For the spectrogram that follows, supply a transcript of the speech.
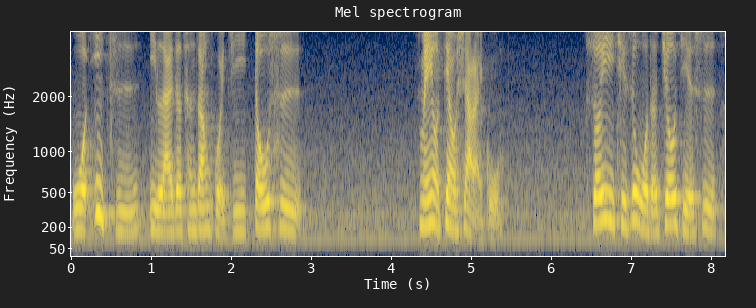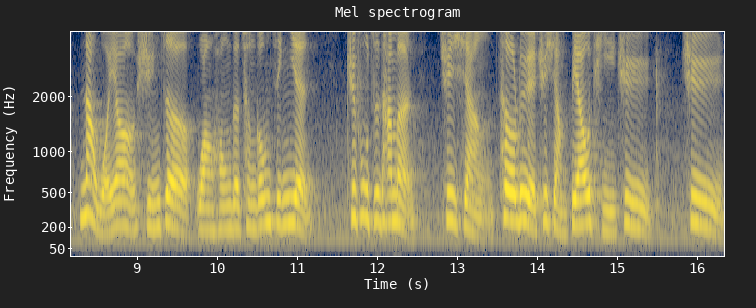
我一直以来的成长轨迹都是没有掉下来过。所以其实我的纠结是：那我要循着网红的成功经验去复制他们，去想策略，去想标题，去去。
